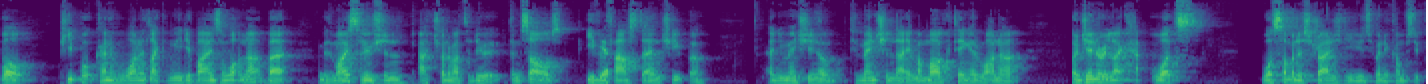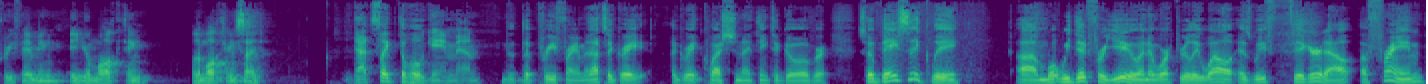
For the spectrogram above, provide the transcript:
well people kind of wanted like media buyers and whatnot, but with my solution, I taught them how to do it themselves, even yep. faster and cheaper. And you mentioned, you know, to mention that in my marketing and whatnot. But generally, like, what's what's some of the strategy you use when it comes to pre-framing in your marketing on the marketing side? That's like the whole game, man. The, the pre-frame, and that's a great a great question I think to go over. So basically, um, what we did for you, and it worked really well, is we figured out a frame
